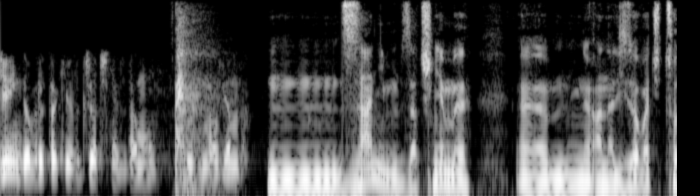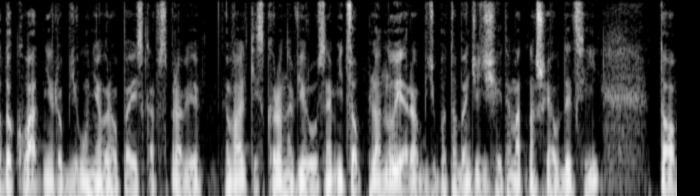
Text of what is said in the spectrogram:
Dzień dobry, tak jest, grzecznie z domu rozmawiam. Mm, zanim zaczniemy analizować, co dokładnie robi Unia Europejska w sprawie walki z koronawirusem i co planuje robić, bo to będzie dzisiaj temat naszej audycji, to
